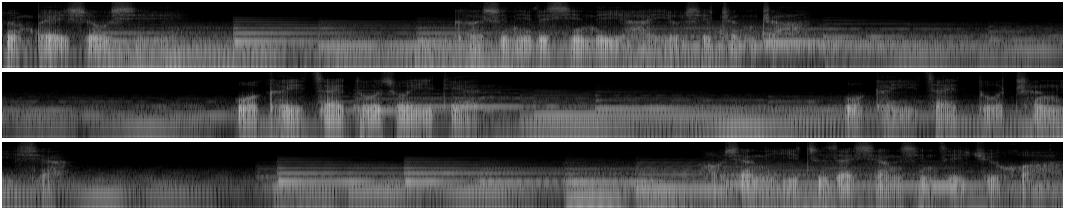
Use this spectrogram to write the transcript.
准备休息，可是你的心里还有些挣扎。我可以再多做一点，我可以再多撑一下。好像你一直在相信这句话：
